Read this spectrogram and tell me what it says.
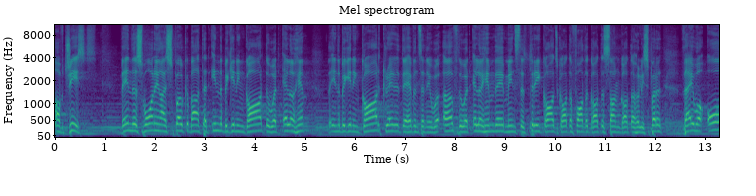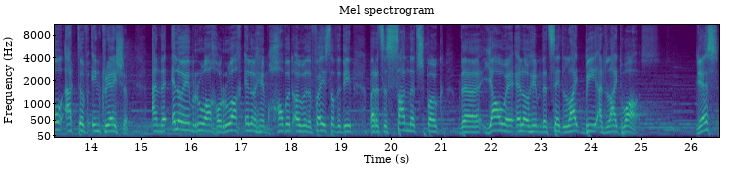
of Jesus. Then this morning I spoke about that in the beginning, God, the word Elohim, in the beginning, God created the heavens and the earth. The word Elohim there means the three gods God the Father, God the Son, God the Holy Spirit. They were all active in creation and the Elohim Ruach or Ruach Elohim hovered over the face of the deep, but it's the Son that spoke, the Yahweh Elohim that said, Light be, and light was. Yes?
